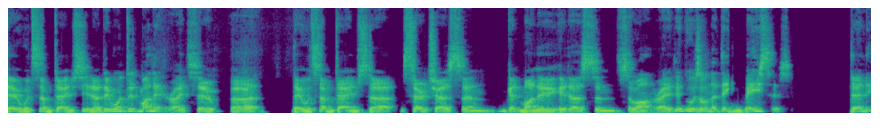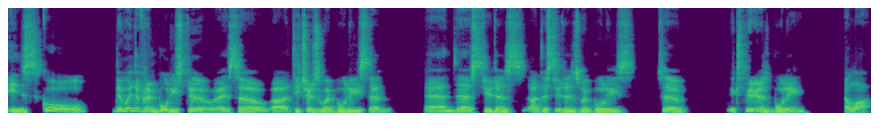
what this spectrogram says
they would sometimes, you know, they wanted money, right? So uh, they would sometimes uh, search us and get money, hit us, and so on, right? It was on a daily basis. Then in school, there were different bullies too. So uh, teachers were bullies, and and uh, students, other students were bullies so experienced bullying a lot.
